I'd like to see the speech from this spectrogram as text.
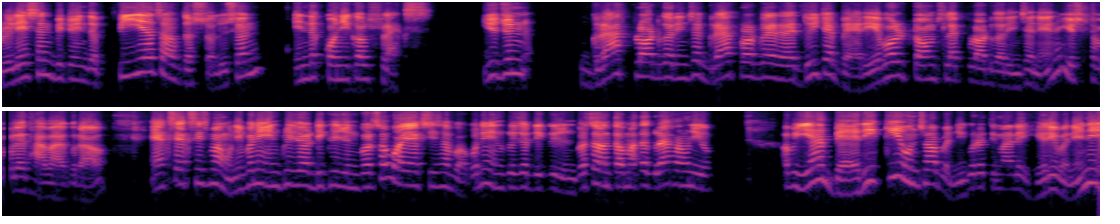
relation between the pH of the solution in the conical flask यो जुन ग्राफ प्लट गरिन्छ। ग्राफ प्लट गरेर दुईवटा भेरिएबल टर्म्सलाई प्लट गरिन्छ नि होइन? यो सबैलाई थाहा भएको कुरा हो। एक्स एक्सिसमा हुने पनि इन्क्रिज र डिक्रिज हुनुपर्छ वाइ एक्सिसमा भएको नि इन्क्रिज र डिक्रिज हुनुपर्छ अन्त मात्र ग्राफ आउने हो। अब यहाँ भ्यारी के हुन्छ भन्ने कुरा तिमीहरूले हेऱ्यो भने नि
